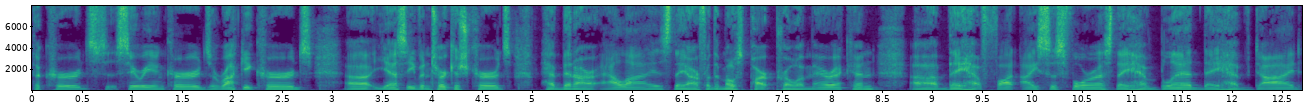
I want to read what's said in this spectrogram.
the Kurds, Syrian Kurds, Iraqi Kurds, uh, yes, even Turkish Kurds have been our allies. They are, for the most part, pro American. Uh, they have fought ISIS for us. They have bled. They have died.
